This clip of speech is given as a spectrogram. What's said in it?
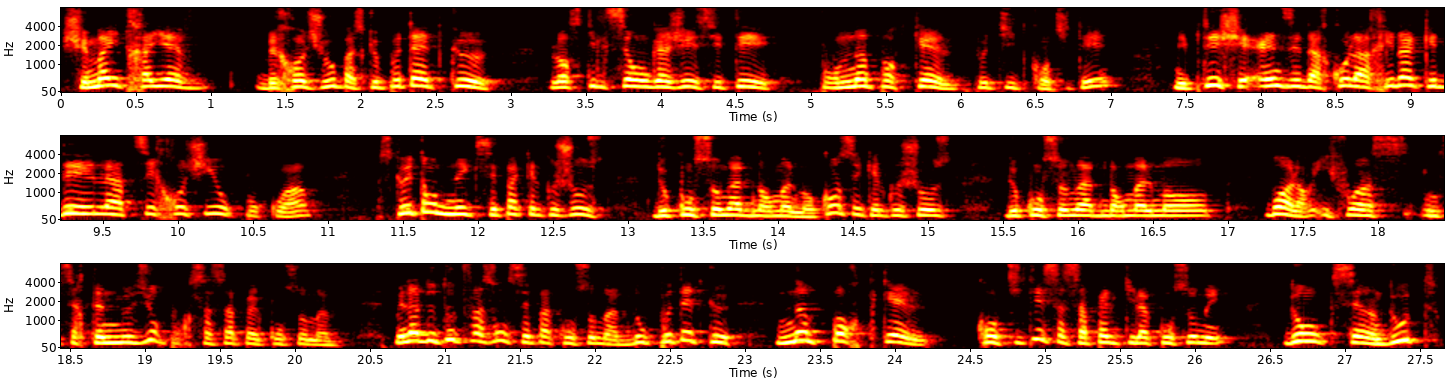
Shema itrayev bechol parce que peut-être que lorsqu'il s'est engagé, c'était pour n'importe quelle petite quantité. Pourquoi? Parce que étant donné que c'est pas quelque chose de consommable normalement, quand c'est quelque chose de consommable normalement, bon alors il faut une certaine mesure pour que ça s'appelle consommable. Mais là de toute façon c'est pas consommable. Donc peut-être que n'importe quelle quantité ça s'appelle qu'il a consommé. Donc c'est un doute.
